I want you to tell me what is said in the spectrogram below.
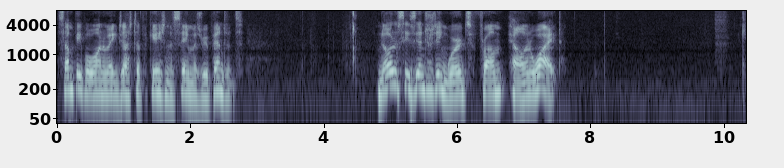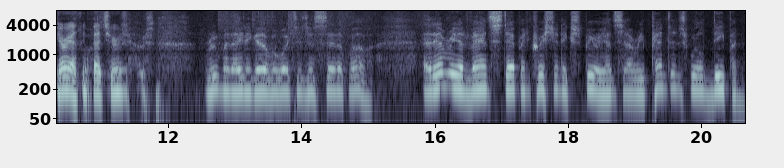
Some people want to make justification the same as repentance. Notice these interesting words from Ellen White. Carrie, I think that's yours. Ruminating over what you just said above. At every advanced step in Christian experience, our repentance will deepen.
